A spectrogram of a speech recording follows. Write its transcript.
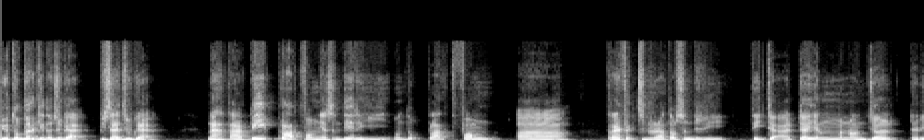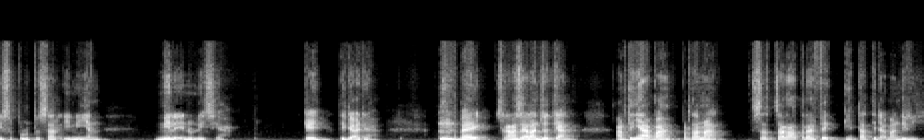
YouTuber gitu juga, bisa juga. Nah, tapi platformnya sendiri untuk platform uh, traffic generator sendiri tidak ada yang menonjol dari 10 besar ini yang milik Indonesia. Oke, tidak ada. Baik, sekarang saya lanjutkan. Artinya apa? Pertama, secara traffic kita tidak mandiri.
